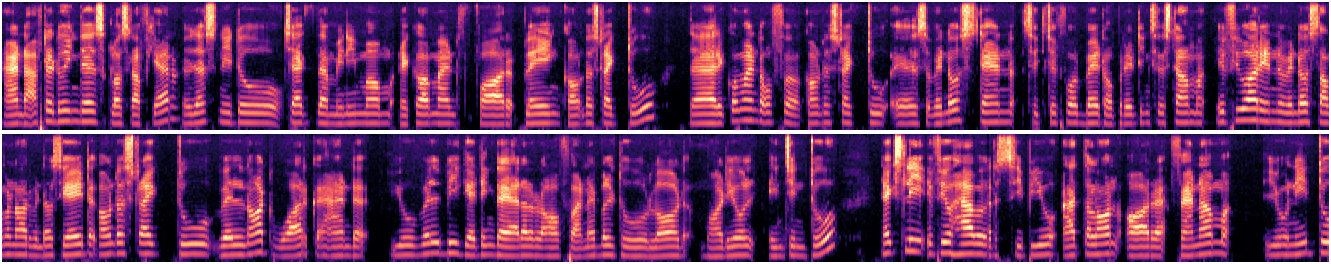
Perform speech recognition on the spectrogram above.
And after doing this close off here. You just need to check the minimum requirement for playing counter-strike 2 the requirement of uh, Counter-Strike 2 is Windows 10 64-bit operating system. If you are in Windows 7 or Windows 8, Counter-Strike 2 will not work and you will be getting the error of unable to load module engine 2 nextly if you have a cpu athlon or phenom you need to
